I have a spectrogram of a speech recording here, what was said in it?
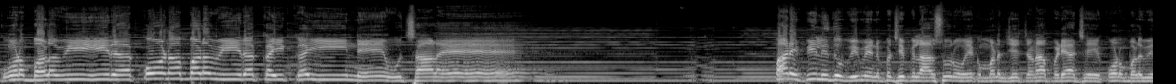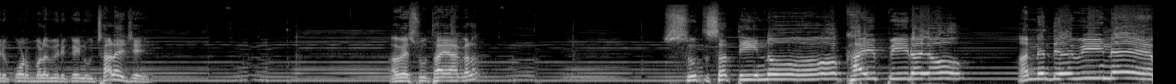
કોણ બળવીર કોણ બળવીર કઈ કઈને ઉછાળે. પાણી પી લીધું ભીમે પછી પેલા અસુરો એક મણ જે ચણા પડ્યા છે કોણ બળવીર કોણ બળવીર કહીને ઉછાળે છે? હવે શું થાય આગળ? સુત સતીનો ખાઈ પી રહ્યો અને દેવીને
